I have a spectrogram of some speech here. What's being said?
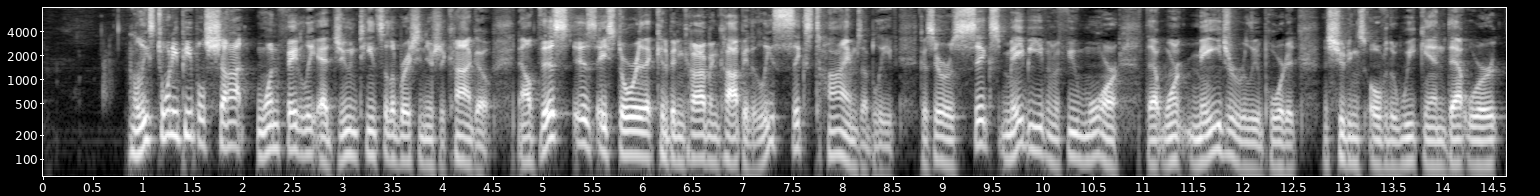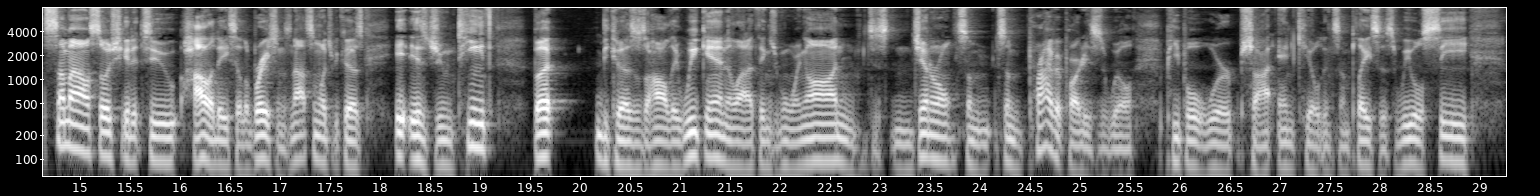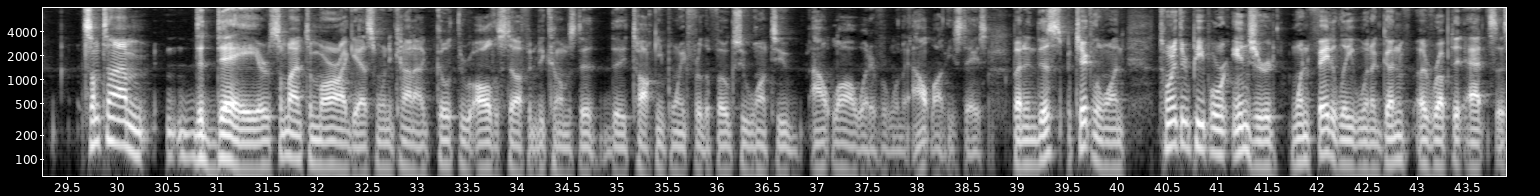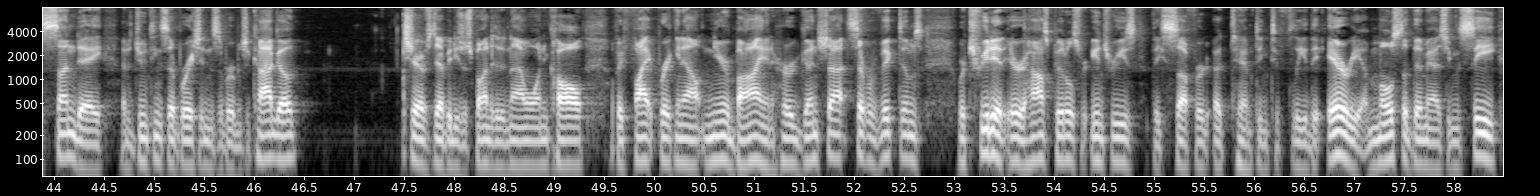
at least 20 people shot, one fatally at Juneteenth celebration near Chicago. Now, this is a story that could have been carbon copied at least six times, I believe, because there were six, maybe even a few more that weren't majorly reported shootings over the weekend that were somehow associated to holiday celebrations. Not so much because it is Juneteenth, but because it's a holiday weekend, a lot of things were going on. Just in general, some some private parties as well. People were shot and killed in some places. We will see sometime the day or sometime tomorrow, I guess, when you kind of go through all the stuff and becomes the the talking point for the folks who want to outlaw whatever when they outlaw these days. But in this particular one, 23 people were injured, one fatally, when a gun erupted at a Sunday at a Juneteenth celebration in suburban Chicago. Sheriff's deputies responded to the 911 call of a fight breaking out nearby and heard gunshots. Several victims were treated at area hospitals for injuries they suffered attempting to flee the area. Most of them, as you can see,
